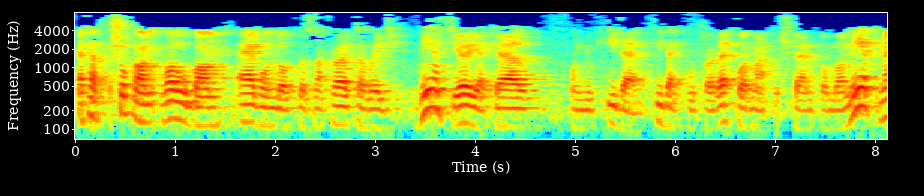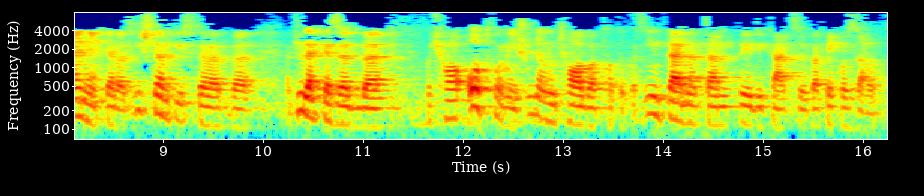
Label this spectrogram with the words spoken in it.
Mert hát sokan valóban elgondolkoznak rajta, hogy miért jöjjek el mondjuk ide, hidegputra, református templomba, miért menjek el az Isten tiszteletbe, a gyülekezetbe, hogyha otthon is ugyanúgy hallgathatok az interneten prédikációkat, méghozzá ott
